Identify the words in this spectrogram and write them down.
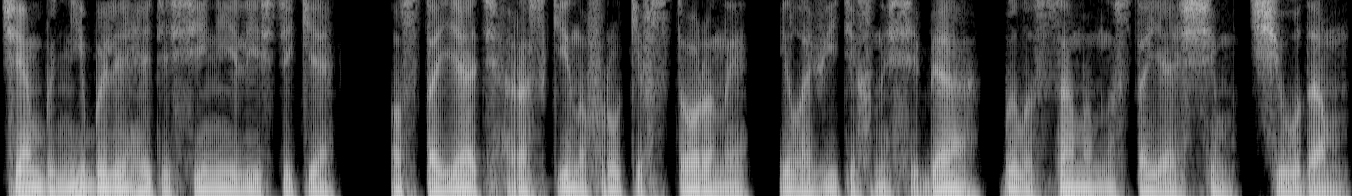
Чем бы ни были эти синие листики, но стоять, раскинув руки в стороны и ловить их на себя, было самым настоящим чудом.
